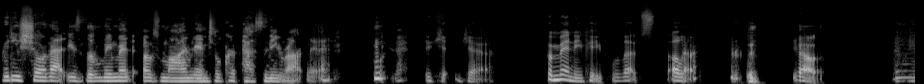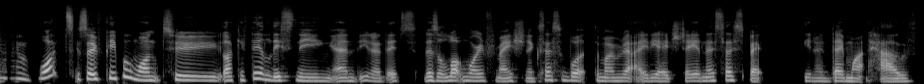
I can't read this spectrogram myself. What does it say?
pretty sure that is the limit of my mental capacity right there. yeah. For many people, that's a lot. Yeah. What so if people want to like if they're listening and you know there's there's a lot more information accessible at the moment about ADHD and they suspect you know they might have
